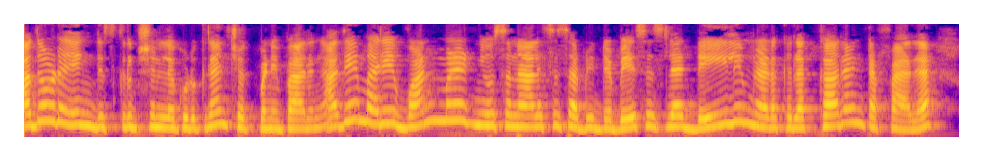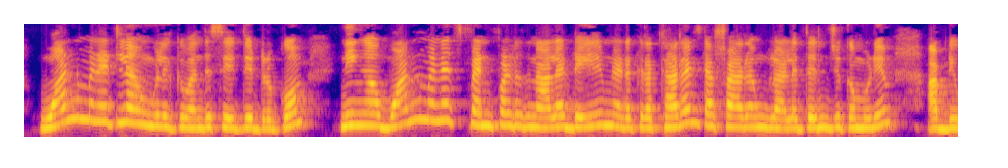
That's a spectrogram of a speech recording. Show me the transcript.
அதோட லிங்க் டிஸ்கிரிப்ஷனில் கொடுக்குறேன். செக் பண்ணி பாருங்க. அதே மாதிரி ஒன் மினிட் நியூஸ் அனாலிசிஸ் அப்படின்ற பேசிஸில் டெய்லியும் நடக்கிற கரண்ட் அஃபேரை ஒன் மினிட்ல உங்களுக்கு வந்து சேர்த்துட்டு இருக்கோம். நீங்கள் ஒன் மினிட் ஸ்பெண்ட் பண்ணுறதுனால டெய்லியும் நடக்கிற கரண்ட் அஃபேரை உங்களால் தெரிஞ்சுக்க முடியும். அப்படி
